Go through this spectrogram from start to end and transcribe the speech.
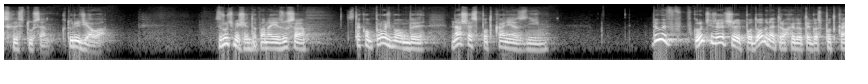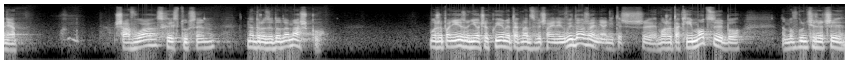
z Chrystusem, który działa. Zwróćmy się do Pana Jezusa z taką prośbą, by nasze spotkania z Nim były w gruncie rzeczy podobne trochę do tego spotkania Szawła z Chrystusem na drodze do Damaszku. Może, Panie Jezu, nie oczekujemy tak nadzwyczajnych wydarzeń, ani też e, może takiej mocy, bo, no bo w gruncie rzeczy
